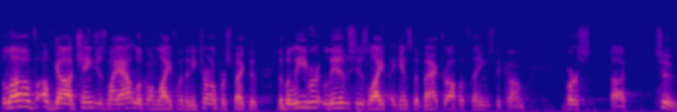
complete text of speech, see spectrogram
The love of God changes my outlook on life with an eternal perspective. The believer lives his life against the backdrop of things to come. Verse uh, 2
